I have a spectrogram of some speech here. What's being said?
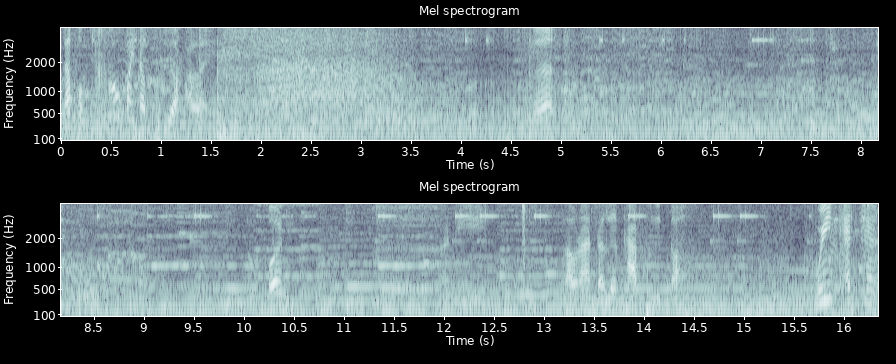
แล้วผมจะเข้าไปทำเผือกอะไร เงอะ เบิ้ลเอออันนี้เราน่าจะเลือกท่าพื้นเนาะวิ่งแอคแท็ก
